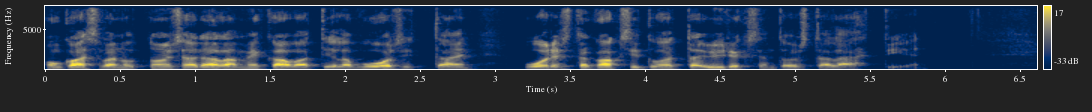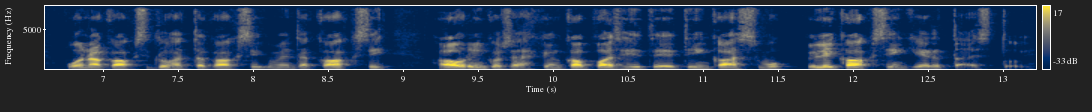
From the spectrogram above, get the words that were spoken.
on kasvanut noin sadalla megawattilla vuosittain vuodesta 2019 lähtien. Vuonna 2022 aurinkosähkön kapasiteetin kasvu yli kaksinkertaistui.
